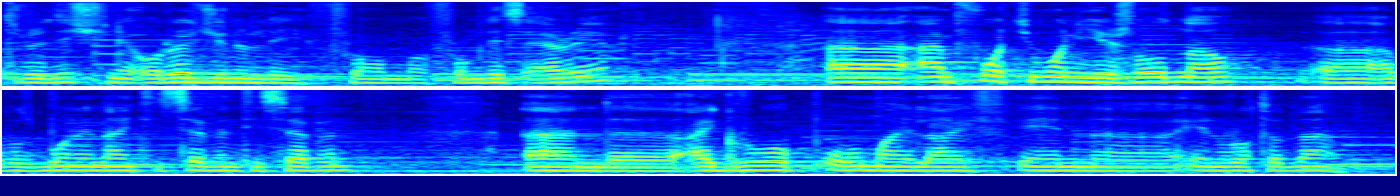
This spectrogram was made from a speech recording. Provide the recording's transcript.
traditionally, originally from, from this area. I'm 41 years old now. I was born in 1977 and uh, I grew up all my life in, uh, in Rotterdam.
